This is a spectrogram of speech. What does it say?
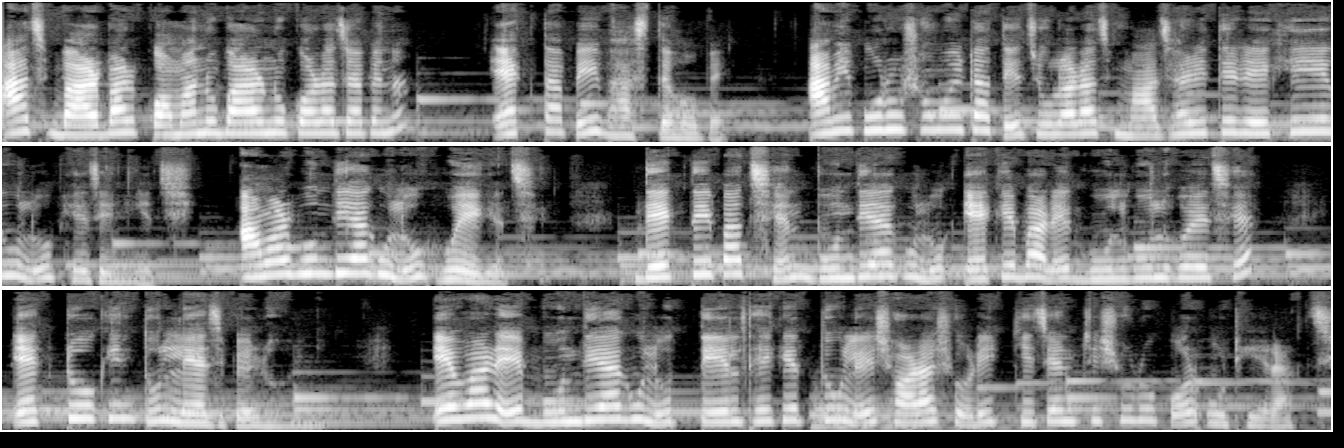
আজ বারবার কমানো বাড়ানো করা যাবে না, এক তাপেই ভাজতে হবে। আমি পুরো সময়টাতে চুলারাজ মাঝারিতে রেখেই এগুলো ভেজে নিয়েছি। আমার বুন্দিয়াগুলো হয়ে গেছে। দেখতেই পাচ্ছেন বুন্দিয়াগুলো একেবারে গুলগুল হয়েছে, একটুও কিন্তু লেজ বের হয়নি। এবারে বুন্দিয়াগুলো তেল থেকে তুলে সরাসরি কিচেন টিস্যুর উপর উঠিয়ে রাখছি।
